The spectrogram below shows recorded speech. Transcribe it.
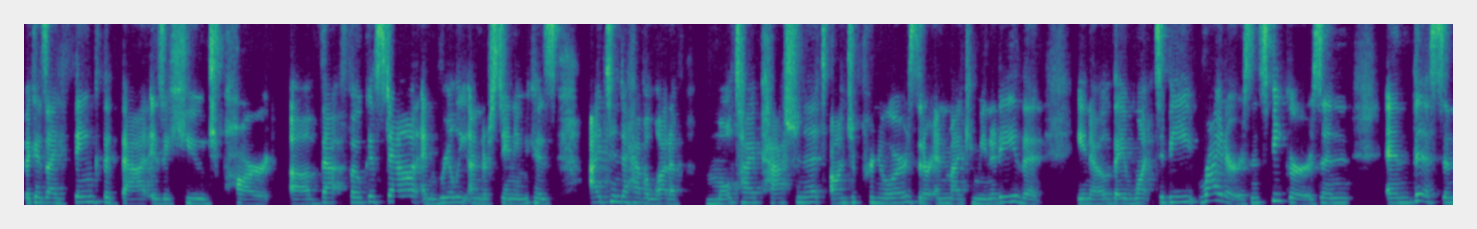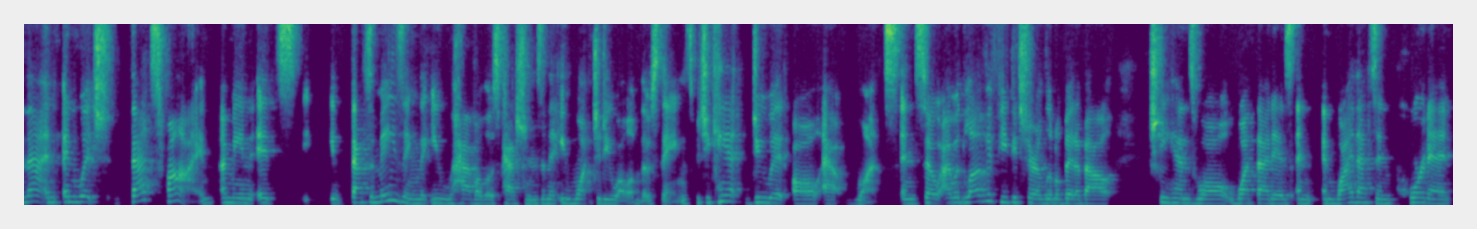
because I think that that is a huge part of that focus down and really understanding because I tend to have a lot of multi-passionate entrepreneurs that are in my community that you know they want to be writers and speakers and and this and that and, and which that's fine. I mean it's it, that's amazing that you have all those passions and that you want to do all of those things but you can't do it all at once. And so i would love if you could share a little bit about sheahan's wall what that is and and why that's important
